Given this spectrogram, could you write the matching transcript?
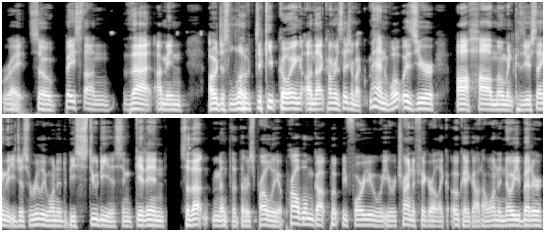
Right. So, based on that, I mean, I would just love to keep going on that conversation. I'm like, man, what was your aha moment because you're saying that you just really wanted to be studious and get in. So that meant that there was probably a problem got put before you where you were trying to figure out, like, okay, God, I want to know you better.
